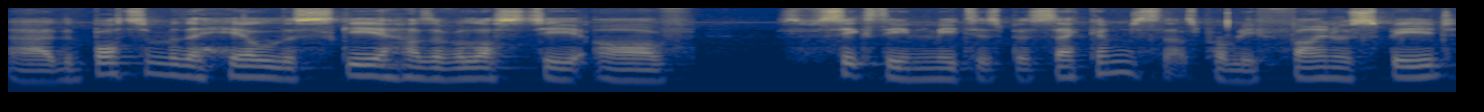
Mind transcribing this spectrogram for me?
Uh, the bottom of the hill, the skier has a velocity of 16 meters per second, so that's probably final speed.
